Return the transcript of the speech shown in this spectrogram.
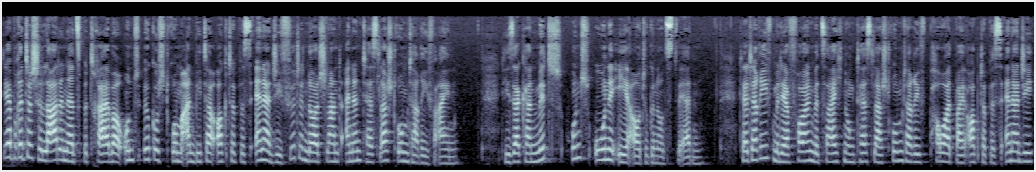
Der britische Ladenetzbetreiber und Ökostromanbieter Octopus Energy führt in Deutschland einen Tesla-Stromtarif ein. Dieser kann mit und ohne E-Auto genutzt werden. Der Tarif mit der vollen Bezeichnung Tesla Stromtarif Powered by Octopus Energy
